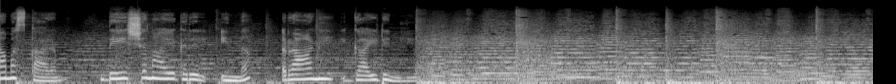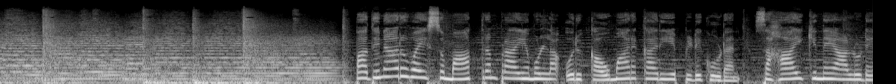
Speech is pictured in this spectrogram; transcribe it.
നമസ്കാരം. ദേശനായകരിൽ ഇന്ന് റാണി ഗൈഡിൻ പതിനാറ് വയസ്സ് മാത്രം പ്രായമുള്ള ഒരു കൗമാരക്കാരിയെ പിടികൂടാൻ സഹായിക്കുന്നയാളുടെ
